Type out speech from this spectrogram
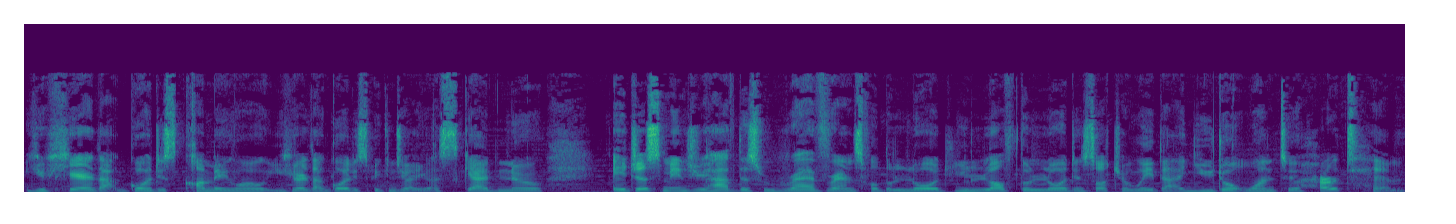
you hear that God is coming or you hear that God is speaking to you and you're scared. No, it just means you have this reverence for the Lord. You love the Lord in such a way that you don't want to hurt Him.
